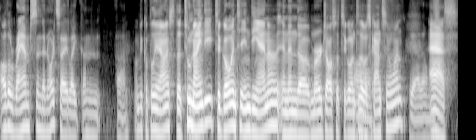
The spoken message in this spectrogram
all the ramps in the north side like on um, I'll be completely honest. The 290 to go into Indiana and then the merge also to go into the Oh. Wisconsin one. yeah that one. Ass.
